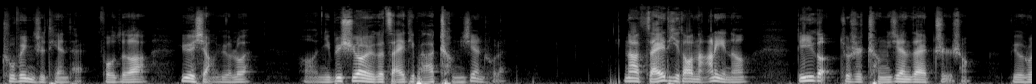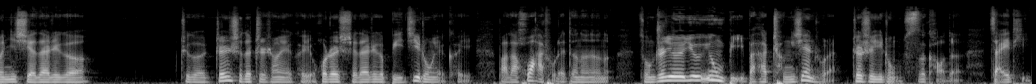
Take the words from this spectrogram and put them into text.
除非你是天才，否则啊越想越乱啊。你必须要有一个载体把它呈现出来。那载体到哪里呢？第一个就是呈现在纸上，比如说你写在这个。这个真实的纸上也可以，或者写在这个笔记中也可以，把它画出来，等等等等。总之，就用用笔把它呈现出来，这是一种思考的载体，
